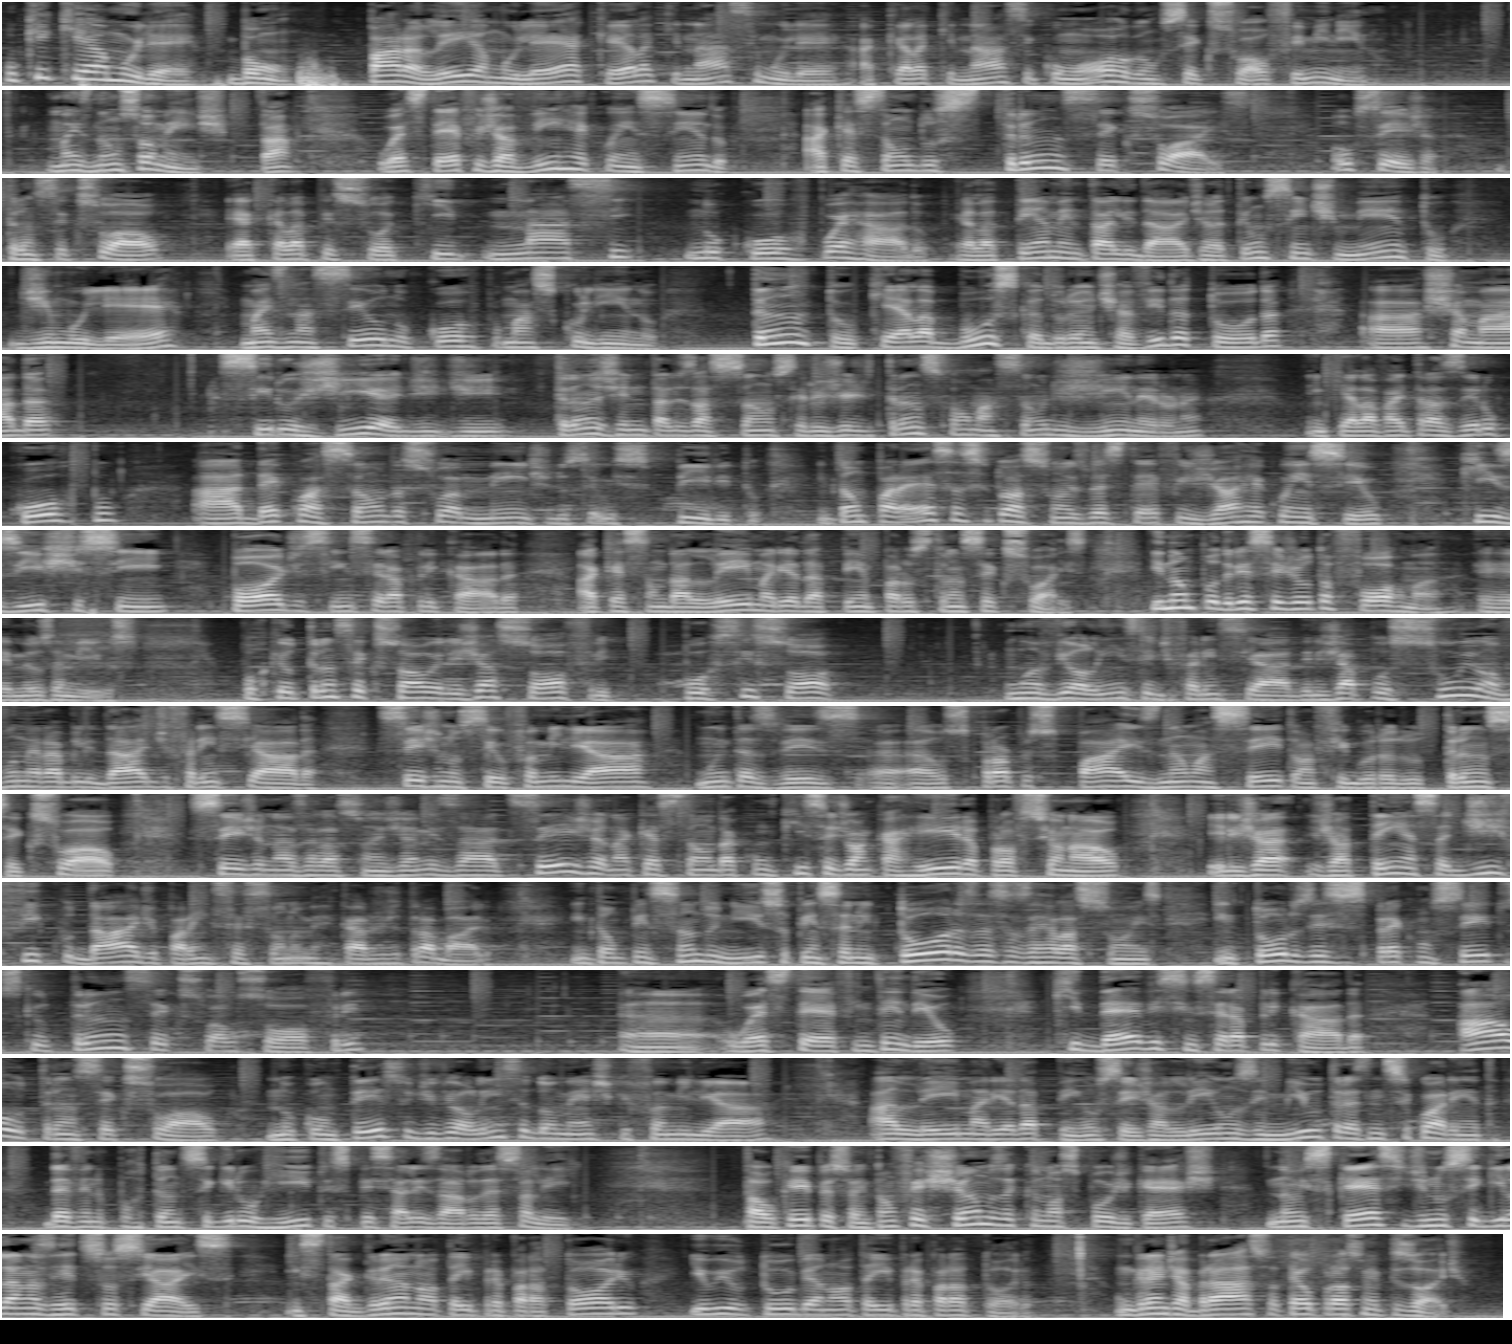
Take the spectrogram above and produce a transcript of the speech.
o que, que é a mulher? Bom, para a lei, a mulher é aquela que nasce mulher, aquela que nasce com órgão sexual feminino. Mas não somente, tá? O STF já vem reconhecendo a questão dos transexuais, ou seja, o transexual é aquela pessoa que nasce no corpo errado. Ela tem a mentalidade, ela tem um sentimento de mulher, mas nasceu no corpo masculino, tanto que ela busca durante a vida toda a chamada cirurgia de, de transgenitalização, cirurgia de transformação de gênero, né? em que ela vai trazer o corpo à adequação da sua mente, do seu espírito. Então, para essas situações, o STF já reconheceu que existe sim pode sim ser aplicada a questão da Lei Maria da Penha para os transexuais. E não poderia ser de outra forma, eh, meus amigos, porque o transexual ele já sofre por si só uma violência diferenciada, ele já possui uma vulnerabilidade diferenciada, seja no seu familiar, muitas vezes uh, os próprios pais não aceitam a figura do transexual, seja nas relações de amizade, seja na questão da conquista de uma carreira profissional, ele já, já tem essa dificuldade para inserção no mercado de trabalho. Então, pensando nisso, pensando em todas essas relações, em todos esses preconceitos que o transexual sofre, uh, o STF entendeu que deve sim ser aplicada ao transexual no contexto de violência doméstica e familiar a Lei Maria da Penha, ou seja, a Lei 11.340, devendo, portanto, seguir o rito especializado dessa lei. Tá ok, pessoal? Então fechamos aqui o nosso podcast. Não esquece de nos seguir lá nas redes sociais. Instagram, anota aí preparatório, e o YouTube, anota aí preparatório. Um grande abraço, até o próximo episódio.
